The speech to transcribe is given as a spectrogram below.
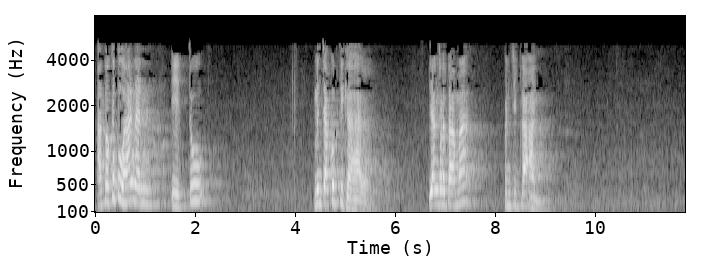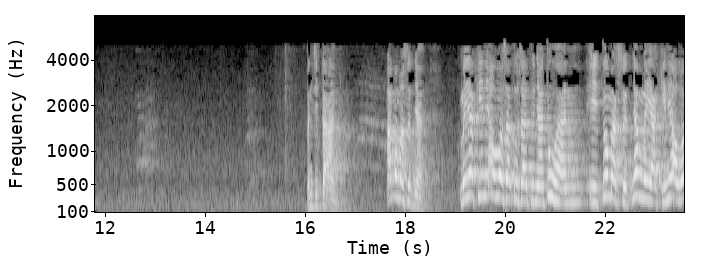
atau ketuhanan itu mencakup tiga hal. Yang pertama, penciptaan. Penciptaan. Apa maksudnya? Meyakini Allah satu-satunya Tuhan itu maksudnya meyakini Allah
